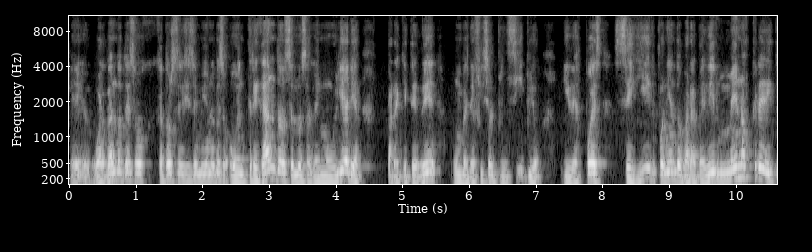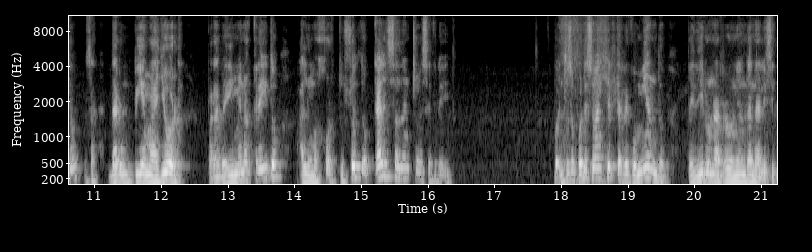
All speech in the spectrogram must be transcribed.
eh, guardándote esos 14, 16 millones de pesos o entregándoselos a la inmobiliaria para que te dé un beneficio al principio y después seguir poniendo para pedir menos crédito, o sea, dar un pie mayor para pedir menos crédito, a lo mejor tu sueldo calza dentro de ese crédito. Entonces, por eso, Ángel, te recomiendo pedir una reunión de análisis.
